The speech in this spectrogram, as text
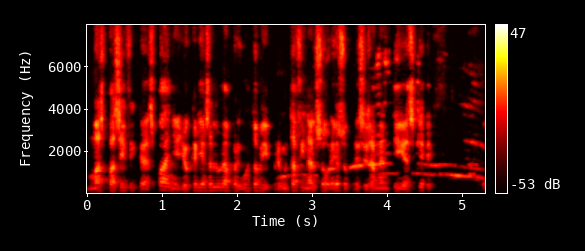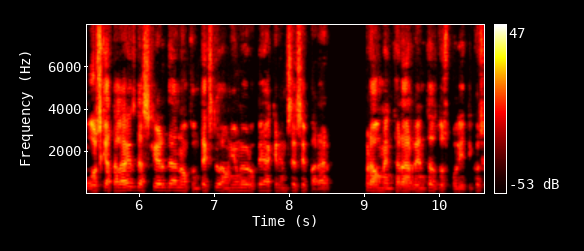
más pacífica de España. Yo quería hacerle una pregunta, mi pregunta final sobre eso, precisamente, y es que los catalanes de izquierda no contexto de la Unión Europea quieren se separar para aumentar las rentas los políticos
